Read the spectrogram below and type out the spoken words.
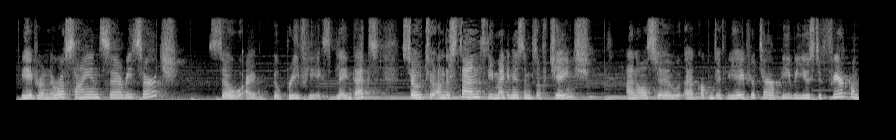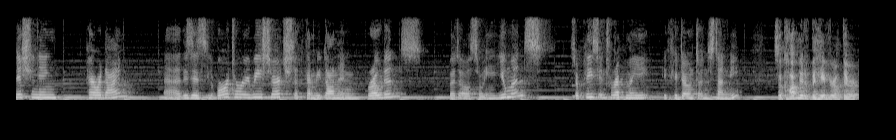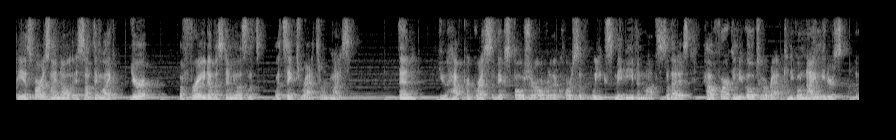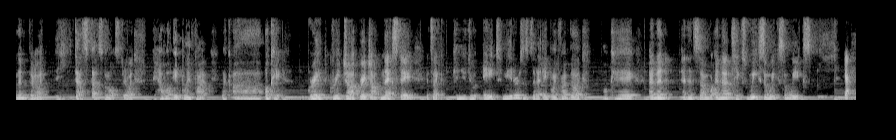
behavioral neuroscience uh, research. So I will briefly explain that. So to understand the mechanisms of change and also uh, cognitive behavior therapy, we use the fear conditioning paradigm. Uh, this is laboratory research that can be done in rodents, but also in humans. So please interrupt me if you don't understand me. So cognitive behavioral therapy, as far as I know, is something like you're afraid of a stimulus. Let's let's say it's rats or mice. Then you have progressive exposure over the course of weeks, maybe even months. So that is, how far can you go to a rat? Can you go nine meters? And then they're like, that's that's the most. You're like, how about eight point five? Like, ah, okay, great, great job, great job. Next day, it's like, can you do eight meters instead of eight point five? They're like, okay, and then and then some, and that takes weeks and weeks and weeks. Yeah.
